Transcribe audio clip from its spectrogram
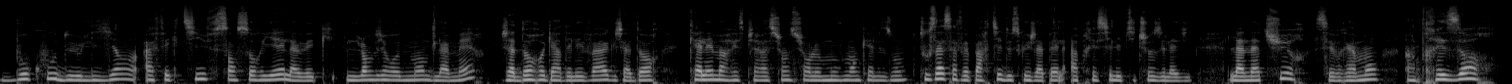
beaucoup de liens affectifs, sensoriels avec l'environnement de la mer. J'adore regarder les vagues, j'adore caler ma respiration sur le mouvement qu'elles ont. Tout ça, ça fait partie de ce que j'appelle apprécier les petites choses de la vie. La nature, c'est vraiment un trésor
